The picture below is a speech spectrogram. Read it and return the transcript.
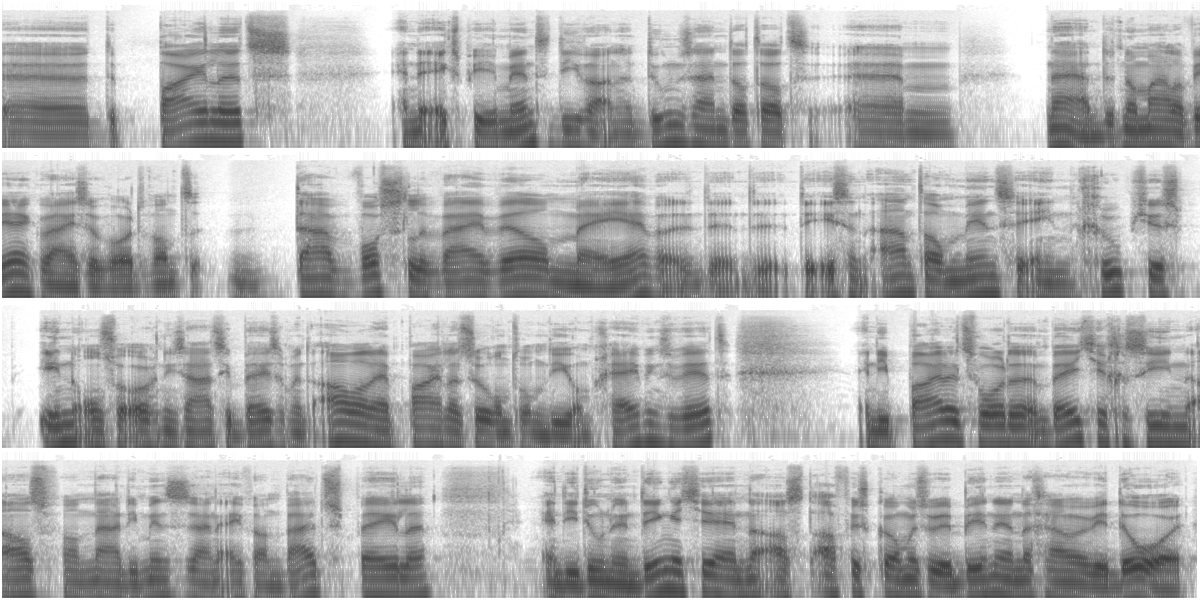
de pilots en de experimenten die we aan het doen zijn, dat dat um, nou ja, de normale werkwijze wordt. Want daar worstelen wij wel mee. Hè. Er is een aantal mensen in groepjes in onze organisatie bezig met allerlei pilots rondom die omgevingswet. En die pilots worden een beetje gezien als van, nou, die mensen zijn even aan het buitenspelen. En die doen hun dingetje. En als het af is, komen ze weer binnen en dan gaan we weer door.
